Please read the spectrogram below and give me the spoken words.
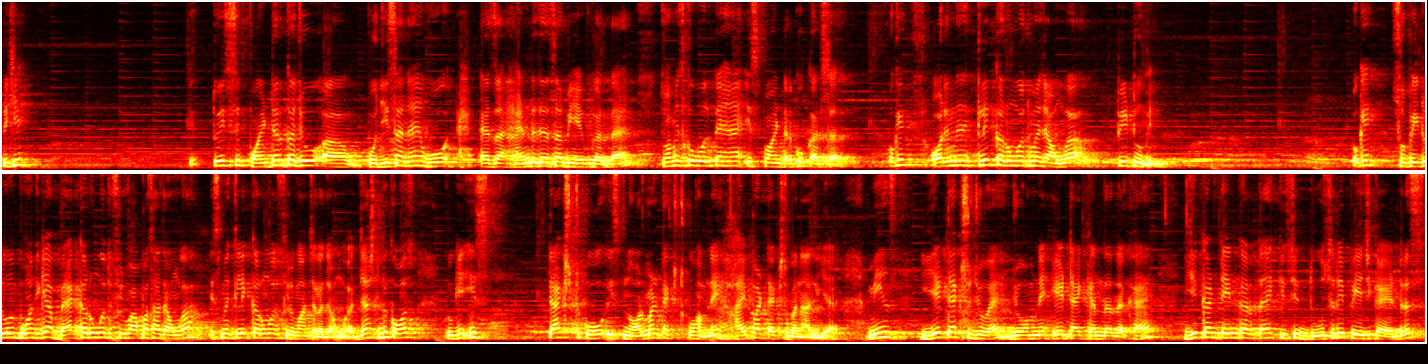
देखिए तो इस पॉइंटर का जो पोजीशन है, वो एज अ हैंड जैसा बिहेव करता है। तो हम इसको बोलते हैं, इस पॉइंटर को कर्सर ओके और इन्हें क्लिक करूँगा तो मैं जाऊँगा P2 में ओके सो पी टू में पहुँच गया बैक करूँगा तो फिर वापस आ जाऊँगा, इसमें क्लिक करूँगा तो फिर वहाँ चला जाऊँगा। जस्ट बिकॉज़ क्योंकि इस टेक्स्ट को, इस नॉर्मल टेक्स्ट को हमने हाइपर टेक्स्ट बना लिया है। मीन्स ये टेक्स्ट जो है, जो हमने ए टैग के अंदर रखा है, ये कंटेन करता है किसी दूसरे पेज का एड्रेस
